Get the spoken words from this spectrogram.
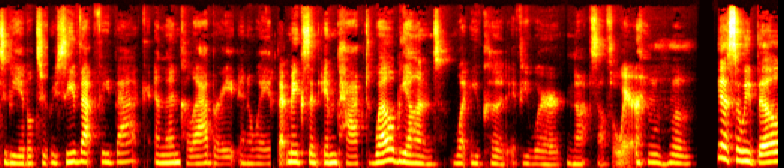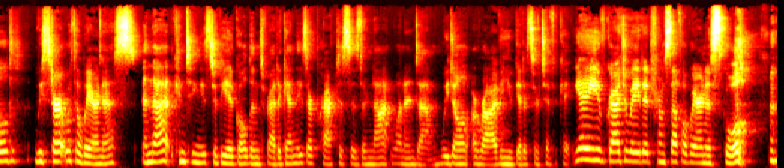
to be able to receive that feedback and then collaborate in a way that makes an impact well beyond what you could if you were not self aware. Mm-hmm. Yeah, so we build, we start with awareness, and that continues to be a golden thread. Again, these are practices, they're not one and done. We don't arrive and you get a certificate. Yay, you've graduated from self awareness school.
